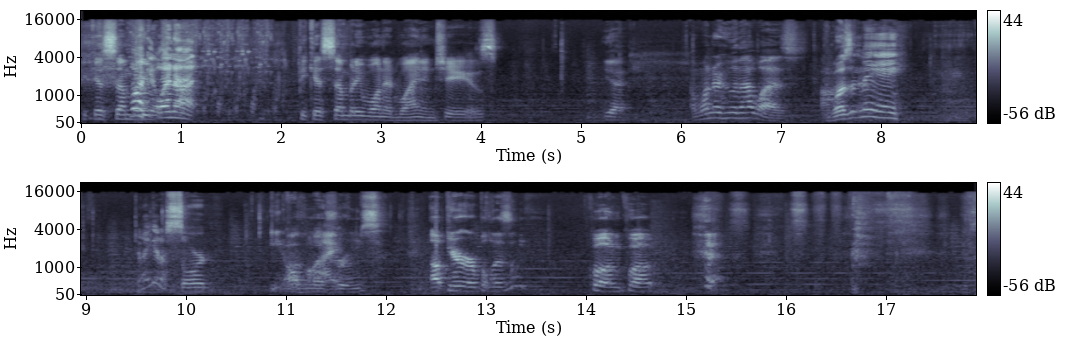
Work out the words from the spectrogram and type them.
because somebody. Fuck somebody it, why not? because somebody wanted wine and cheese. Yeah. I wonder who that was. It wasn't me. Can I get a sword? Eat all the Why? mushrooms. Up your herbalism? Quote unquote. Um.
